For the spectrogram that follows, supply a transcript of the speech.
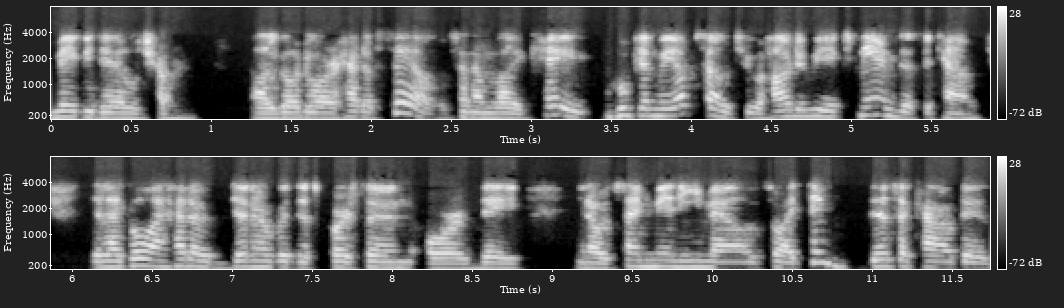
maybe they'll churn. I'll go to our head of sales and I'm like, hey, who can we upsell to? How do we expand this account? They're like, oh, I had a dinner with this person or they, you know, send me an email. So I think this account is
